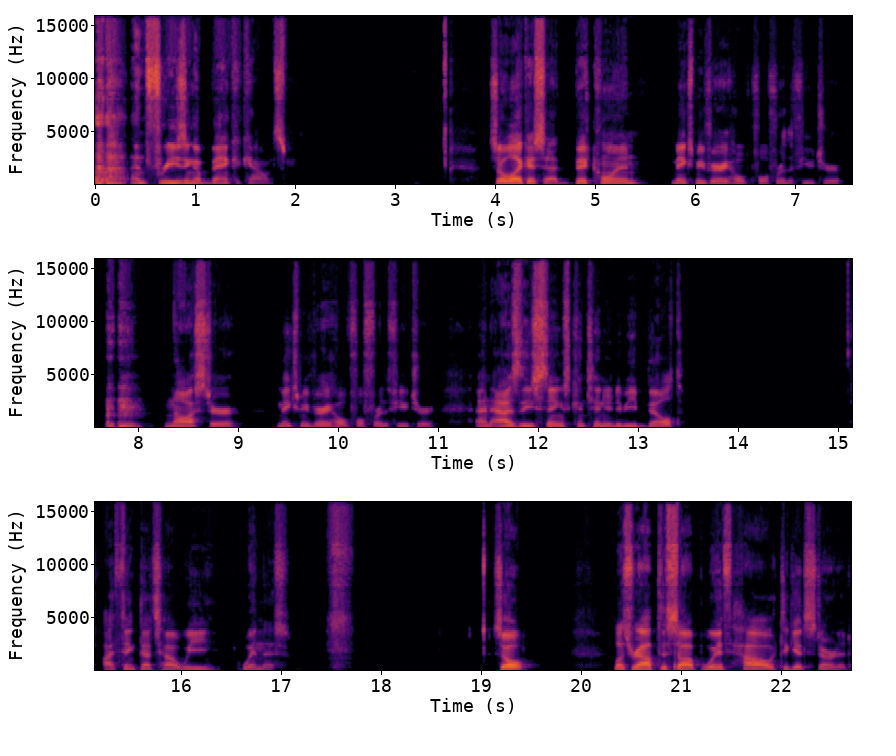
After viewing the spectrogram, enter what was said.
and freezing of bank accounts. So, like I said, Bitcoin makes me very hopeful for the future. Nostr makes me very hopeful for the future. And as these things continue to be built, I think that's how we win this. So, Let's wrap this up with how to get started.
